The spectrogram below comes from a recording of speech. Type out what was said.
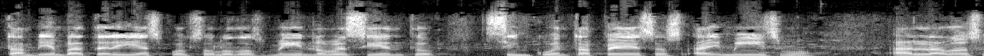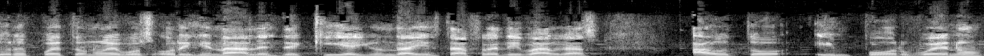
también baterías por solo 2.950 pesos, ahí mismo, al lado de sus repuestos nuevos originales de Kia Hyundai está Freddy Vargas Auto Import. Bueno,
